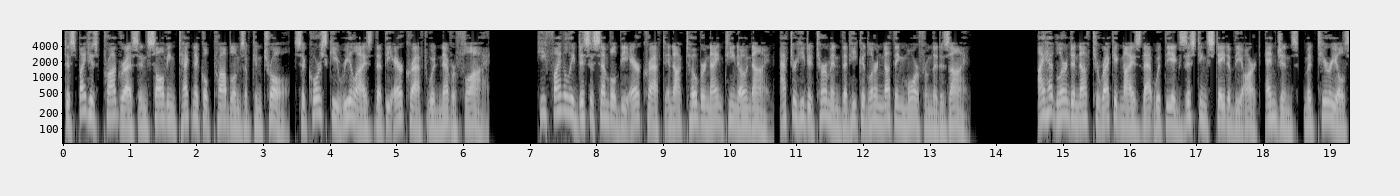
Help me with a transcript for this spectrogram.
Despite his progress in solving technical problems of control, Sikorsky realized that the aircraft would never fly. He finally disassembled the aircraft in October 1909, after he determined that he could learn nothing more from the design. I had learned enough to recognize that with the existing state of the art, engines, materials,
